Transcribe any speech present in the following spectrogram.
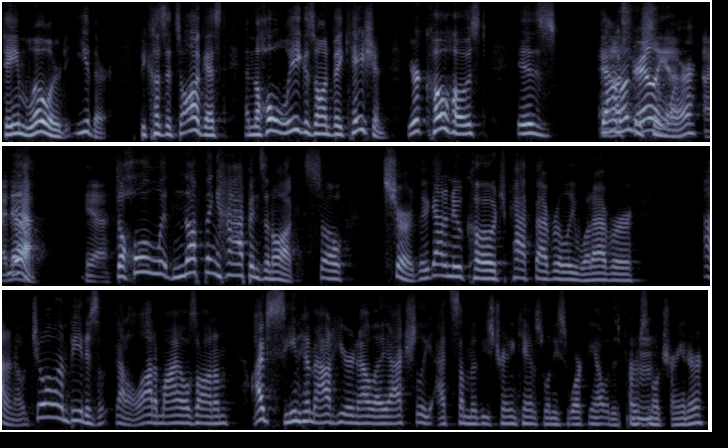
Dame Lillard either because it's August and the whole league is on vacation. Your co-host is down under somewhere. I know. Yeah, Yeah. the whole nothing happens in August. So sure, they got a new coach, Pat Beverley, whatever. I don't know. Joel Embiid has got a lot of miles on him. I've seen him out here in LA actually at some of these training camps when he's working out with his Mhm. personal trainer.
